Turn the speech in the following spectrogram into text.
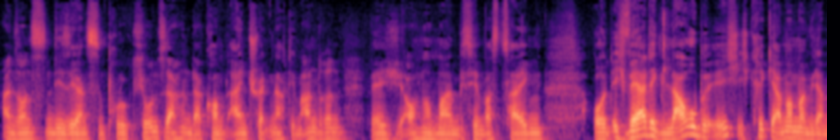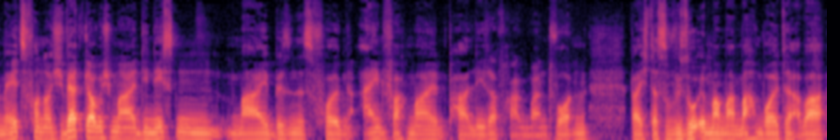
Ansonsten diese ganzen Produktionssachen, da kommt ein Track nach dem anderen, werde ich auch noch mal ein bisschen was zeigen. Und ich werde, glaube ich, ich kriege ja immer mal wieder Mails von euch, ich werde, glaube ich, mal die nächsten My Business Folgen einfach mal ein paar Leserfragen beantworten, weil ich das sowieso immer mal machen wollte, aber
